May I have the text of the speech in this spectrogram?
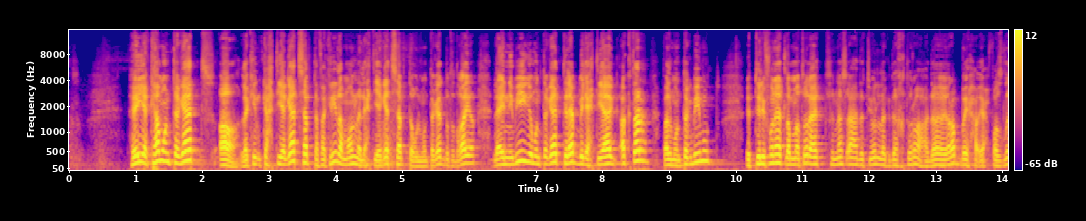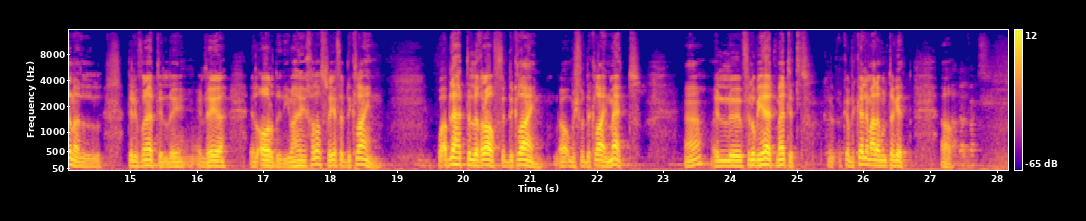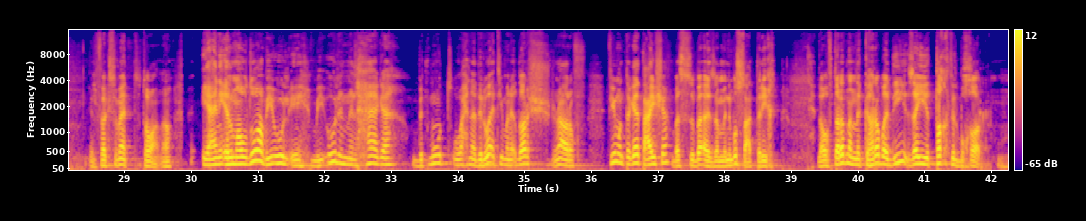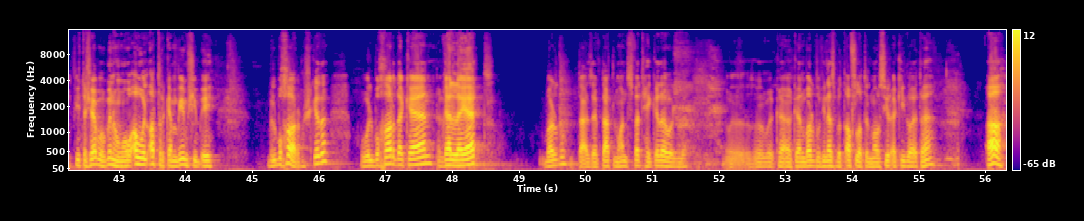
هي كمنتجات آه لكن كاحتياجات ثابتة. فاكرين لما قلنا الاحتياجات ثابتة والمنتجات بتتغير؟ لأن بيجي منتجات تلبي الاحتياج أكتر فالمنتج بيموت. التليفونات لما طلعت الناس قعدت يقول لك ده اختراع ده يا رب يحفظ لنا التليفونات اللي اللي هي الأرض دي. ما هي خلاص هي في ال decline. وقبلها التلغراف في ال decline. أو مش في ال decline مات. ها الفلوبيهات ماتت. كان بنتكلم على منتجات. آه. الفاكس مات طبعا آه. يعني الموضوع بيقول إيه؟ بيقول إن الحاجة بتموت وإحنا دلوقتي ما نقدرش نعرف. في منتجات عايشة بس بقى زي ما نبص على التاريخ. لو افترضنا إن الكهرباء دي زي طاقة البخار في تشابه بينهم. هو أول قطر كان بيمشي بإيه؟ بالبخار مش كده؟ والبخار ده كان غلايات برضه بتاع زي بتاعة المهندس فتحي كده وال كان برضه في ناس بتقفلط المواسير أكيد وقتها. آه.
